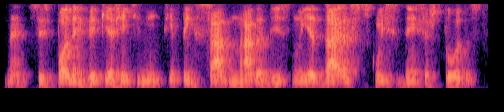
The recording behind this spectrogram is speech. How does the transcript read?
Né? Vocês podem ver que a gente não tinha pensado nada disso, não ia dar essas coincidências todas.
